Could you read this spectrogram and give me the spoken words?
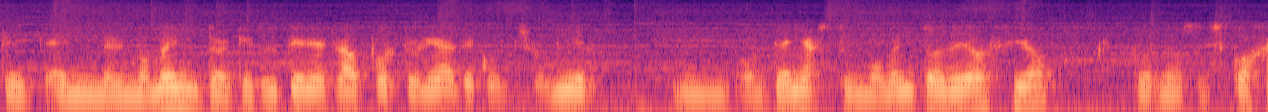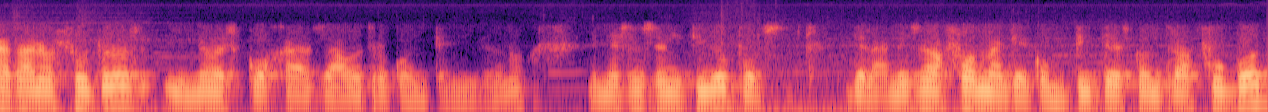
que en el momento en que tú tienes la oportunidad de consumir mm, o tengas tu momento de ocio, pues nos escojas a nosotros y no escojas a otro contenido, ¿no? En ese sentido, pues de la misma forma que compites contra el fútbol,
